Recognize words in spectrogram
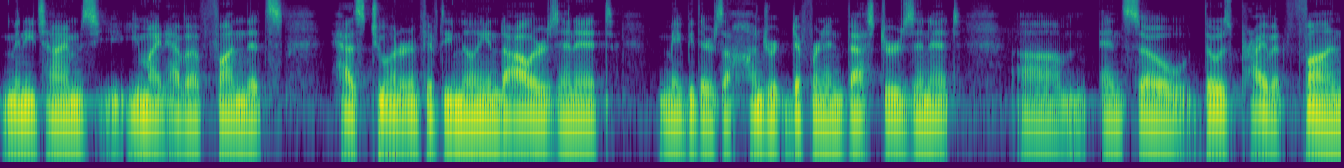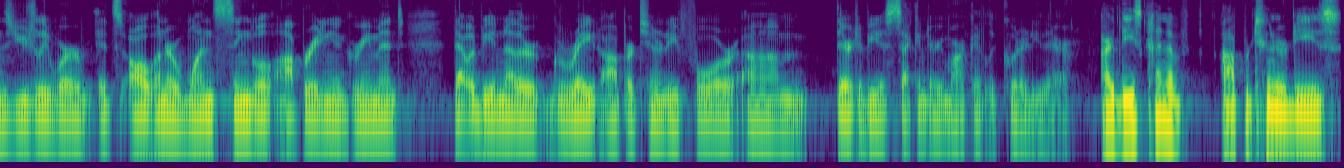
many times you, might have a fund that's has 250 million dollars in it. Maybe there's a hundred different investors in it. Um, and so those private funds usually where it's all under one single operating agreement that would be another great opportunity for um, there to be a secondary market liquidity there. Are these kind of opportunities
